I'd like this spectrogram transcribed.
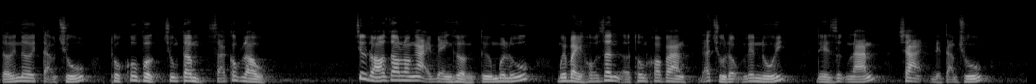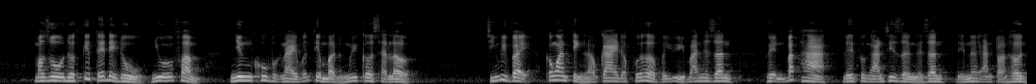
tới nơi tạm trú thuộc khu vực trung tâm xã Cốc Lầu. Trước đó do lo ngại về ảnh hưởng từ mưa lũ, 17 hộ dân ở thôn Kho Vàng đã chủ động lên núi để dựng lán, trại để tạm trú. Mặc dù được tiếp tế đầy đủ nhu yếu phẩm, nhưng khu vực này vẫn tiềm ẩn nguy cơ sạt lở. Chính vì vậy, Công an tỉnh Lào Cai đã phối hợp với Ủy ban nhân dân huyện Bắc Hà lên phương án di rời người dân đến nơi an toàn hơn.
